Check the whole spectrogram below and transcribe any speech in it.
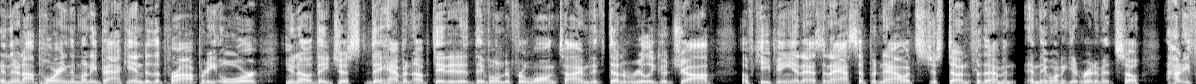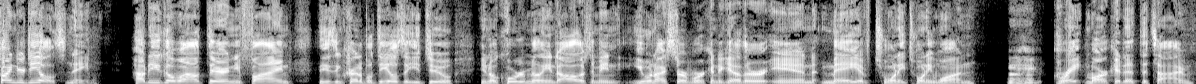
and they're not pouring the money back into the property or you know they just they haven't updated it they've owned it for a long time they've done a really good job of keeping it as an asset but now it's just done for them and, and they want to get rid of it so how do you find your deals nate how do you go out there and you find these incredible deals that you do you know quarter million dollars i mean you and i started working together in may of 2021 mm-hmm. great market at the time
